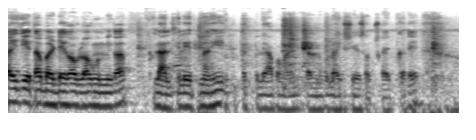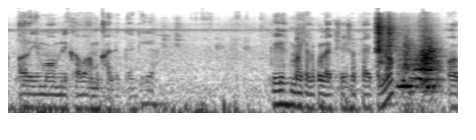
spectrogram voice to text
सो गाइस ये था बर्थडे का ब्लॉग मम्मी का। फ़िलहाल के लिए इतना ही। तब तक लिए आप हमारे चैनल को लाइक शेयर सब्सक्राइब करें। और ये मोम लिखा हुआ हम खा लेते हैं, ठीक है? प्लीज़ हमारे चैनल को लाइक शेयर सब्सक्राइब करना। और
